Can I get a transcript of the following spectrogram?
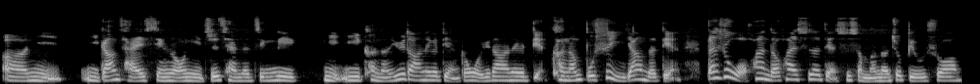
呃，你你刚才形容你之前的经历。你你可能遇到那个点跟我遇到的那个点可能不是一样的点，但是我患得患失的点是什么呢？就比如说，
